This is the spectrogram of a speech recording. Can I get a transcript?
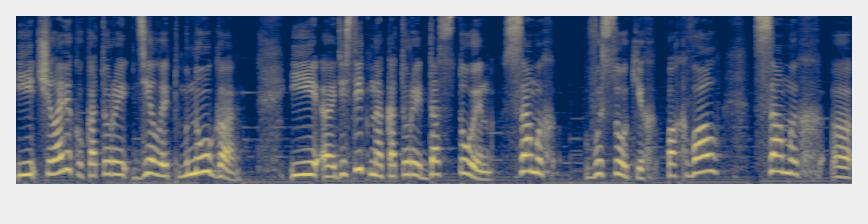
И человеку, который делает много и э, действительно, который достоин самых высоких похвал, самых э,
